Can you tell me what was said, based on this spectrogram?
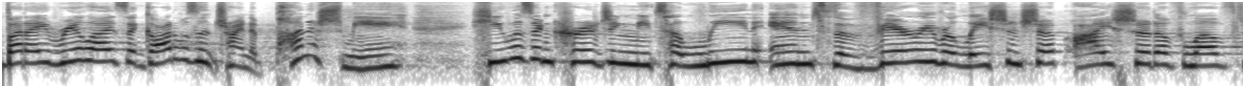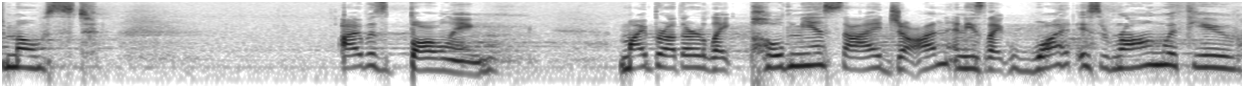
But I realized that God wasn't trying to punish me. He was encouraging me to lean into the very relationship I should have loved most. I was bawling. My brother like pulled me aside, John, and he's like, "What is wrong with you?"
